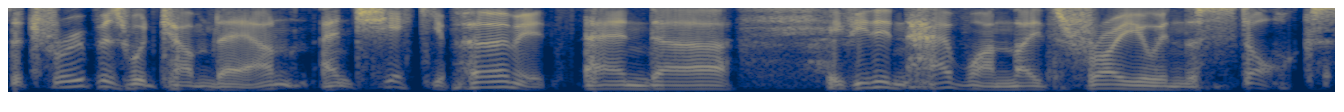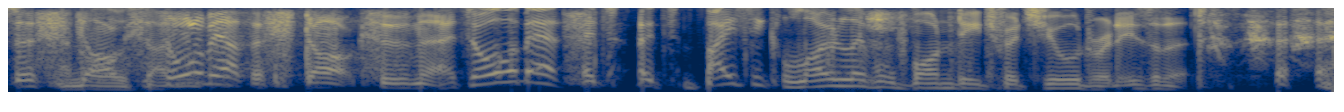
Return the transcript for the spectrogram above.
the troopers would come down and check your permit, and uh, if you didn't have one, they'd throw you in the stocks. The and all stocks. It's all about the stocks, isn't it? it's all about it's it's basic low level bondage for children, isn't it?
